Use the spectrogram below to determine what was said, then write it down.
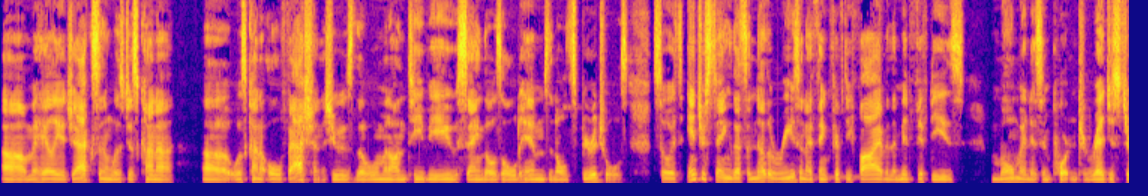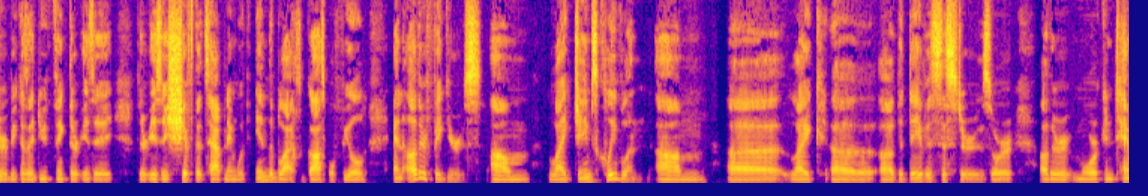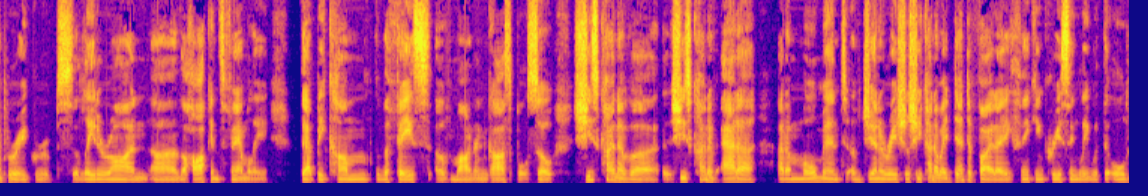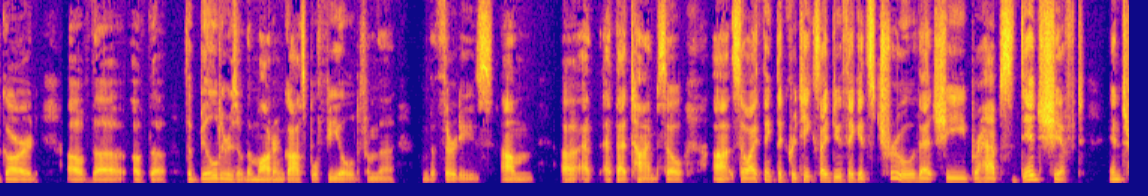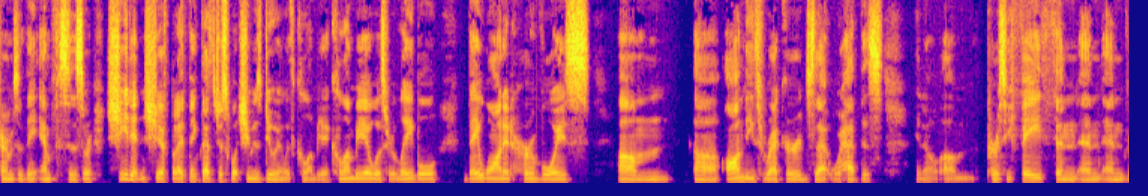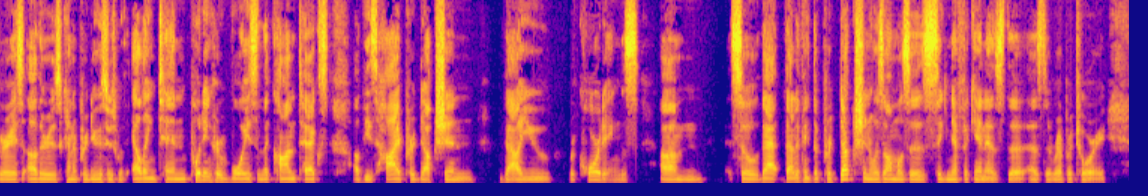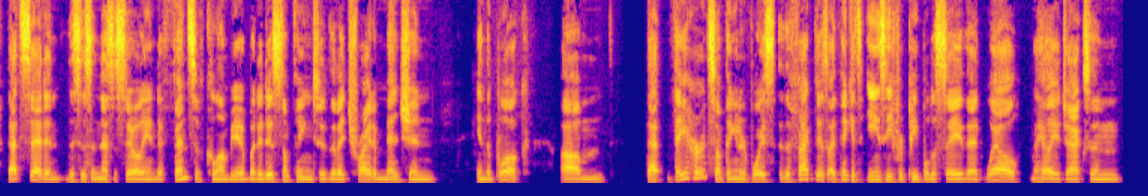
um, Mahalia Jackson was just kind of uh, was kind of old fashioned. She was the woman on TV who sang those old hymns and old spirituals. So it's interesting. That's another reason I think 55 in the mid 50s moment is important to register because I do think there is a there is a shift that's happening within the black gospel field and other figures um, like James Cleveland, um, uh, like uh, uh, the Davis sisters, or other more contemporary groups later on, uh, the Hawkins family, that become the face of modern gospel. So she's kind of uh, she's kind of at a at a moment of generational. She kind of identified, I think, increasingly with the old guard of the of the the builders of the modern gospel field from the from the 30s um, uh, at at that time. So uh, so I think the critiques, I do think it's true that she perhaps did shift in terms of the emphasis, or she didn't shift, but I think that's just what she was doing with Columbia. Columbia was her label. They wanted her voice um, uh, on these records that were, had this, you know, um, Percy Faith and and and various others kind of producers with Ellington putting her voice in the context of these high production value recordings. Um, so that that I think the production was almost as significant as the as the repertory. That said, and this isn't necessarily in defense of Columbia, but it is something to, that I try to mention in the book. Um, that they heard something in her voice. The fact is, I think it's easy for people to say that, well, Mahalia Jackson,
